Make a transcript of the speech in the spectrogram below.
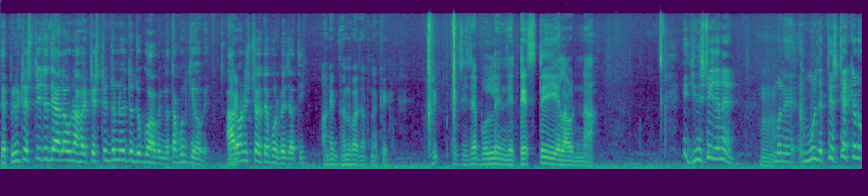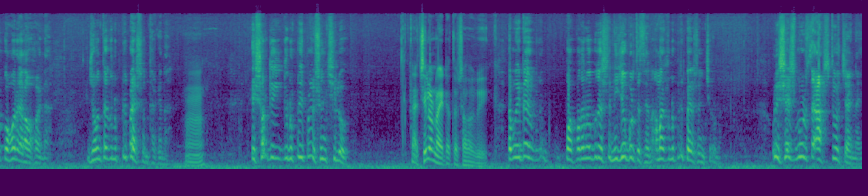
তো প্রি টেস্টে যদি অ্যালাউ না হয় টেস্টের জন্যই তো যোগ্য হবেন না তখন কি হবে? আর অনিশ্চয়তা পড়বে জাতি। অনেক ধন্যবাদ আপনাকে। যেটা বললেন যে টেস্টেই অ্যালাউড না। এই জিনিসটাই জানেন? মানে মূল যে টেস্টে একটা লোক কখন এলাও হয় না? যখন তার কোনো প্রিপারেশন থাকে না। সরকার কি কোনো প্রিপারেশন ছিল? না, ছিল না, এটা তো স্বাভাবিক। এবং এটা প্রধান উপদেষ্টা নিজেও বলতেছেন, আমার কোনো প্রিপারেশন ছিল না। উনি শেষ মুহূর্তে আসতেও চায় নাই।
